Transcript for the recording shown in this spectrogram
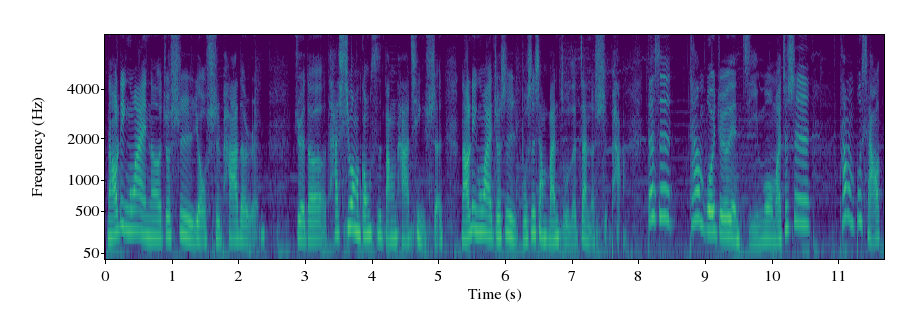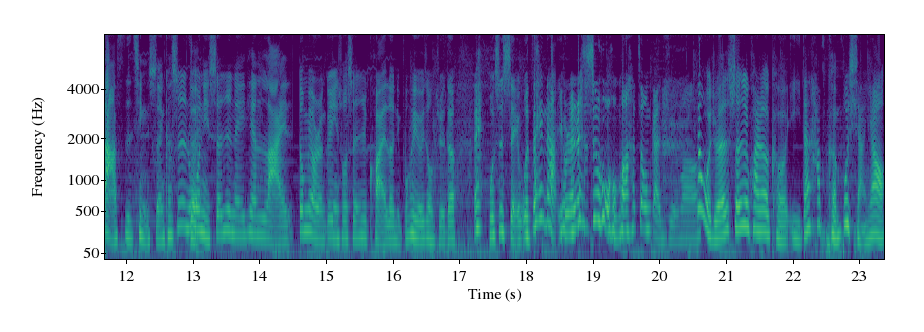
然后另外呢，就是有十趴的人觉得他希望公司帮他庆生，然后另外就是不是上班族的占了十趴，但是他们不会觉得有点寂寞吗？就是。他们不想要大肆庆生，可是如果你生日那一天来都没有人跟你说生日快乐，你不会有一种觉得，哎、欸，我是谁？我在哪？有人认识我吗？这种感觉吗？但我觉得生日快乐可以，但他可能不想要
